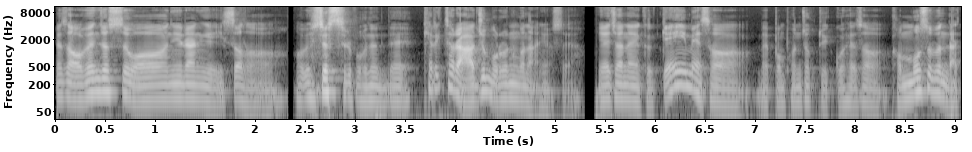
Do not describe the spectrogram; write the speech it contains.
그래서 어벤져스 1이라는 게 있어서 어벤져스를 보는데 캐릭터를 아주 모르는 건 아니었어요. 예전에 그 게임에서 몇 번 본 적도 있고 해서 겉모습은 낯이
